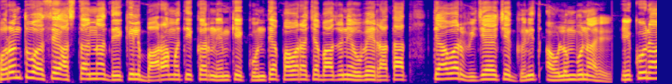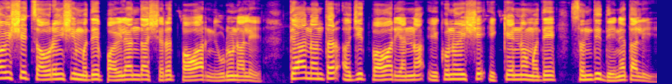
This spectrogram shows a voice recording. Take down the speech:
परंतु असे असताना देखील बारामतीकर नेमके कोणत्या पवाराच्या बाजूने उभे राहतात त्यावर विजयाचे गणित अवलंबून आहे. एकोणावीसशे चौऱ्याऐंशी मध्ये पहिल्यांदा शरद पवार निवडून आले. त्यानंतर अजित पवार यांना एकोणावीसशे एक्क्याण्णवमध्ये संधी देण्यात आली.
